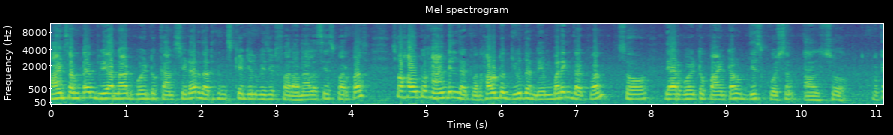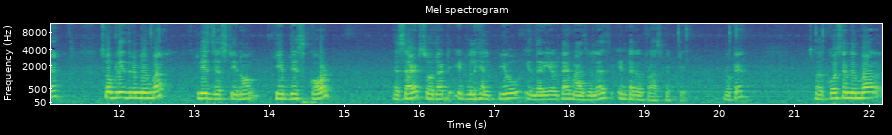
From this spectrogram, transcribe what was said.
And sometimes we are not going to consider that unscheduled visit for analysis purpose. So how to handle that one? How to give the numbering that one? So they are going to point out this question also. Okay? So please remember please just you know keep this code aside so that it will help you in the real time as well as interview perspective. Okay so question number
